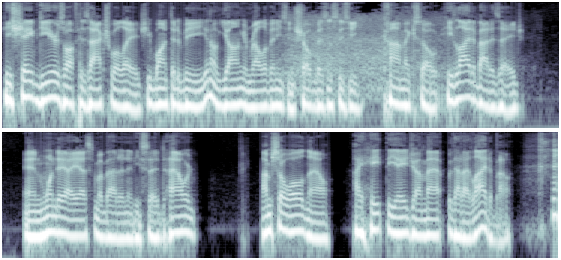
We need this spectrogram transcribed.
he shaved years off his actual age. He wanted to be, you know, young and relevant. He's in show business. He's a comic, so he lied about his age. And one day I asked him about it, and he said, "Howard, I'm so old now. I hate the age I'm at that I lied about."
